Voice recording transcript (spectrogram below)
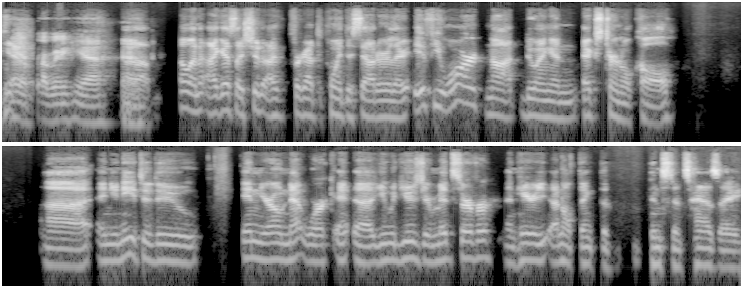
Yeah, probably. Yeah. yeah. Uh, oh, and I guess I should I forgot to point this out earlier. If you are not doing an external call, uh, and you need to do in your own network, uh, you would use your mid server. And here, I don't think the instance has a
